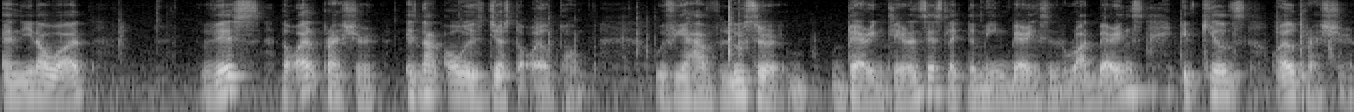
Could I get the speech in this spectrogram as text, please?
And you know what? This, the oil pressure is not always just the oil pump. If you have looser bearing clearances, like the main bearings and the rod bearings, it kills oil pressure.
